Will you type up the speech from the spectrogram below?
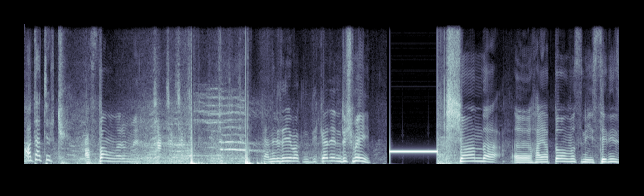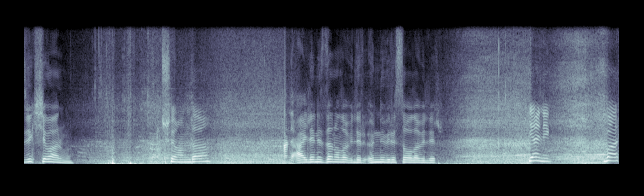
Atatürk. Aslanlarım benim. Çak çak çak çak. Kendinize iyi bakın. Dikkat edin düşmeyin. Şu anda e, hayatta olmasını istediğiniz bir kişi var mı? Şu anda Hani ailenizden olabilir, ünlü birisi olabilir. yani var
